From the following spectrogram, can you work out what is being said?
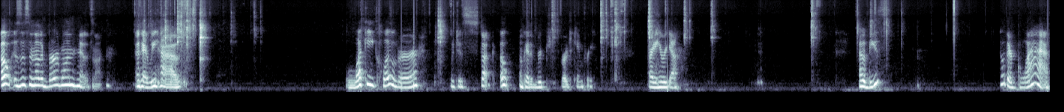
Oh, is this another bird one? No, it's not. Okay, we have Lucky Clover, which is stuck. Oh, okay, the brooch came free. All right, here we go. Oh, these? Oh, they're glass.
